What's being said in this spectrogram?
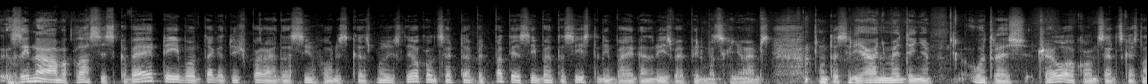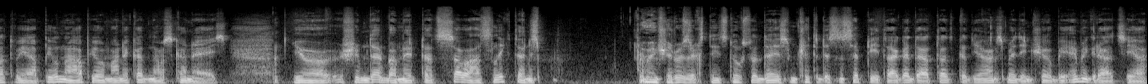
zināma klasiska vērtība, un tagad viņš parādās simfoniskās mūzikas lielkoncertā, bet patiesībā tas īstenībā ir gan arī vai pirmais skaņojums. Un tas ir Jāņa Mediņa otrais čelo koncerts, kas Latvijā pilnā apjomā nekad nav skanējis. Jo šim darbam ir tāds savāds liktenis Viņš ir uzrakstīts 1947. gadā, tad, kad Jānis Mediņš jau bija emigrācijā.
